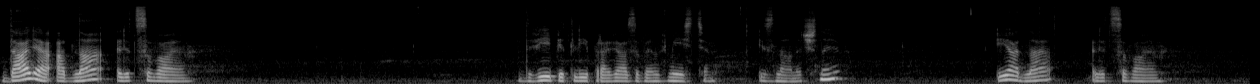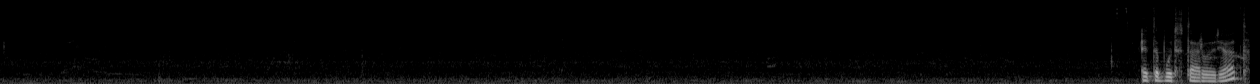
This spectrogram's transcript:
далее одна лицевая. 2 петли провязываем вместе изнаночные и 1 лицевая. Это будет второй ряд.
